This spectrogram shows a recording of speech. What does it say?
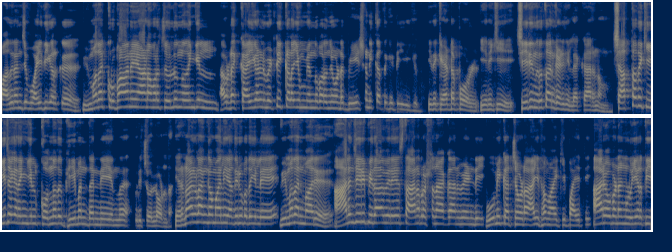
പതിനഞ്ച് വൈദികർക്ക് വിമത കുർബാനയാണ് അവർ ചൊല്ലുന്നതെങ്കിൽ അവരുടെ കൈകൾ വെട്ടിക്കളയും എന്ന് പറഞ്ഞുകൊണ്ട് ഭീഷണിക്കത്ത് കിട്ടിയിരിക്കുന്നു. ഇത് കേട്ടപ്പോൾ എനിക്ക് ചിരി നിർത്താൻ കഴിഞ്ഞില്ല. കാരണം ചത്തത് കീചകരെങ്കിൽ കൊന്നത് ഭീമൻ തന്നെ എന്ന് ഒരു ചൊല്ലുണ്ട്. എറണാകുളം അങ്കമാലി അതിരൂപതയിലെ വിമതന്മാര് ആലഞ്ചേരി പിതാവിനെ സ്ഥാനഭ്രഷ്ടനാക്കാൻ വേണ്ടി ഭൂമി കച്ചവട ആയുധമാക്കി പയറ്റി ആരോപണങ്ങൾ ഉയർത്തി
